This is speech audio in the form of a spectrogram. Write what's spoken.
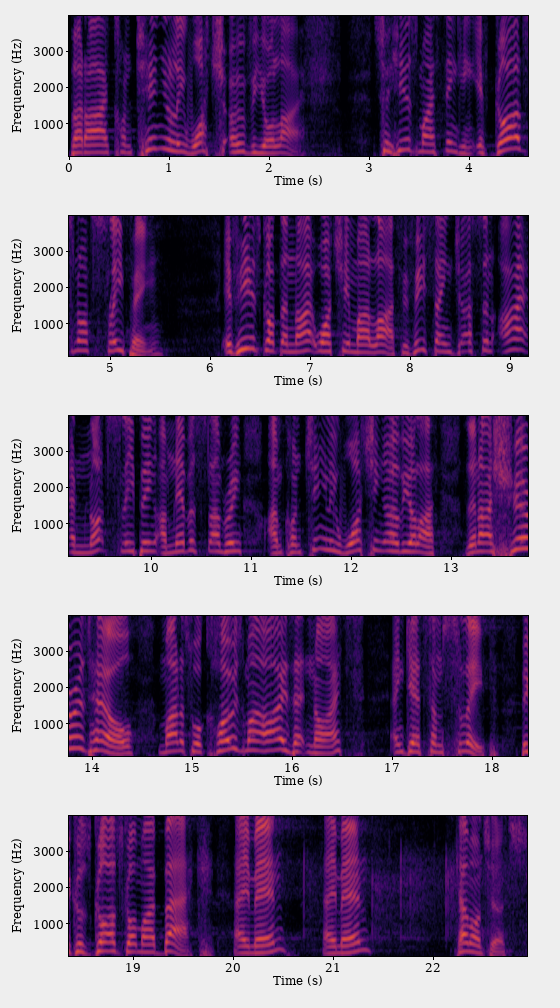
but I continually watch over your life. So here's my thinking if God's not sleeping, if he's got the night watch in my life, if he's saying, Justin, I am not sleeping, I'm never slumbering, I'm continually watching over your life, then I sure as hell might as well close my eyes at night and get some sleep because God's got my back. Amen. Amen. Come on, church.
